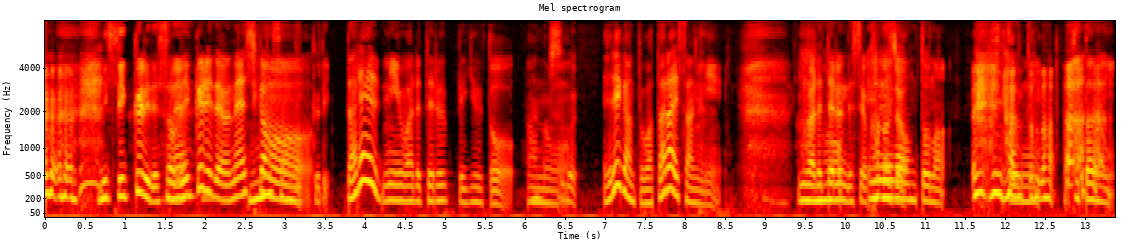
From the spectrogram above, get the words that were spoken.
びびっくりですね。びっくりだよね。しかも誰に言われてるっていうとあのすごい。エレガント渡来さんに言われてるんですよ彼女。エレガントな。方に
